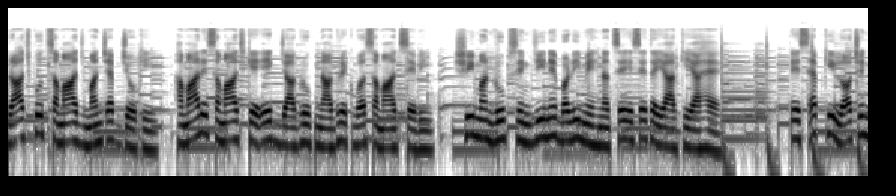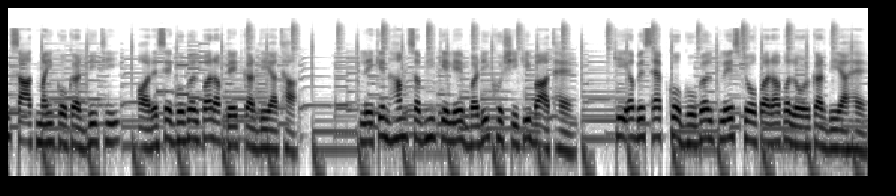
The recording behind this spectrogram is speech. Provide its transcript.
राजपूत समाज मंच ऐप जो कि हमारे समाज के एक जागरूक नागरिक व समाज सेवी श्री मनरूप सिंह जी ने बड़ी मेहनत से इसे तैयार किया है। इस ऐप की लॉन्चिंग 7 मई को कर दी थी और इसे गूगल पर अपडेट कर दिया था। लेकिन हम सभी के लिए बड़ी खुशी की बात है कि अब इस ऐप को गूगल प्ले स्टोर पर अपलोड कर दिया है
